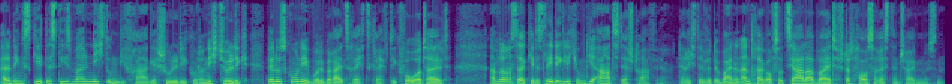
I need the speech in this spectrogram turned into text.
Allerdings geht es diesmal nicht um die Frage schuldig oder nicht schuldig. Berlusconi wurde bereits rechtskräftig verurteilt. Am Donnerstag geht es lediglich um die Art der Strafe. Der Richter wird über einen Antrag auf Sozialarbeit statt Hausarrest entscheiden müssen.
